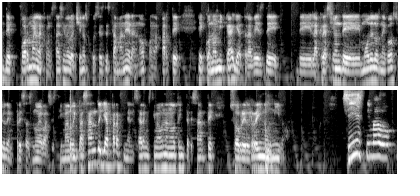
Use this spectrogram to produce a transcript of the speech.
de forma en la que lo están haciendo los chinos, pues es de esta manera, ¿no? Con la parte económica y a través de, de la creación de modelos de negocio de empresas nuevas, estimado. Y pasando ya para finalizar, mi estimado, una nota interesante sobre el Reino Unido. Sí, estimado.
